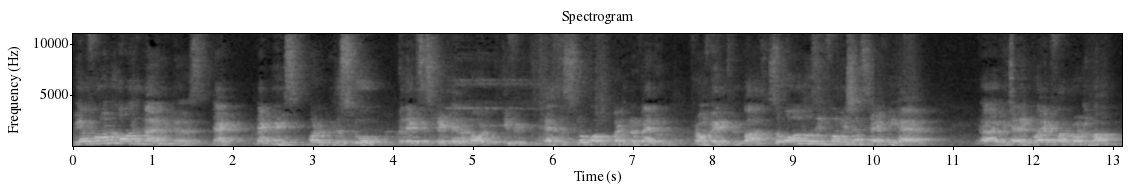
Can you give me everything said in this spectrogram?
we have found all the parameters that that means what will be the slope, whether it's a straight line or not, if it has a slope of a particular value from where it will pass. So all those informations that we have uh, which are required for plotting a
